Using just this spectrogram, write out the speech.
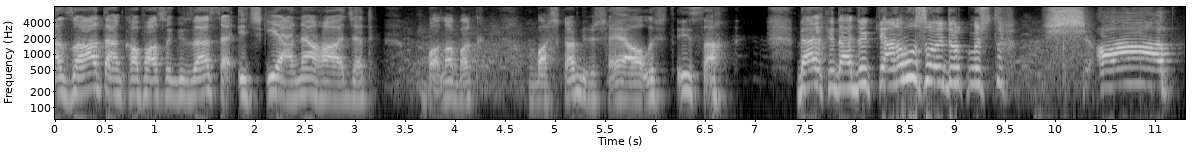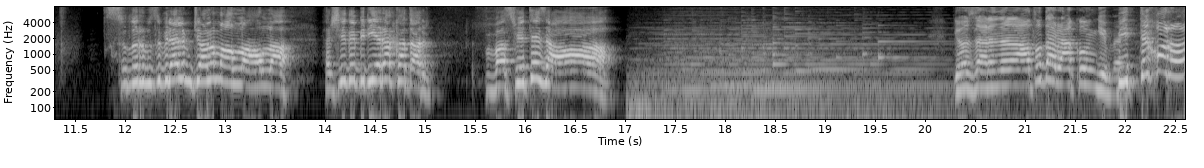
Ya zaten kafası güzelse içkiye ne hacet. Bana bak başka bir şeye alıştıysa belki de dükkanımı soydurtmuştur. Şş, aa, sınırımızı bilelim canım Allah Allah. Her şeyde bir yere kadar. Vasfiye teyze aa. Gözlerinin altı da rakun gibi. Bitti konu.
